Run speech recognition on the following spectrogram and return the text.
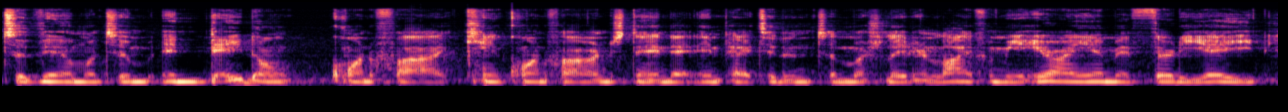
to them until and they don't quantify can't quantify or understand that impact to them until much later in life. I mean, here I am at 38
